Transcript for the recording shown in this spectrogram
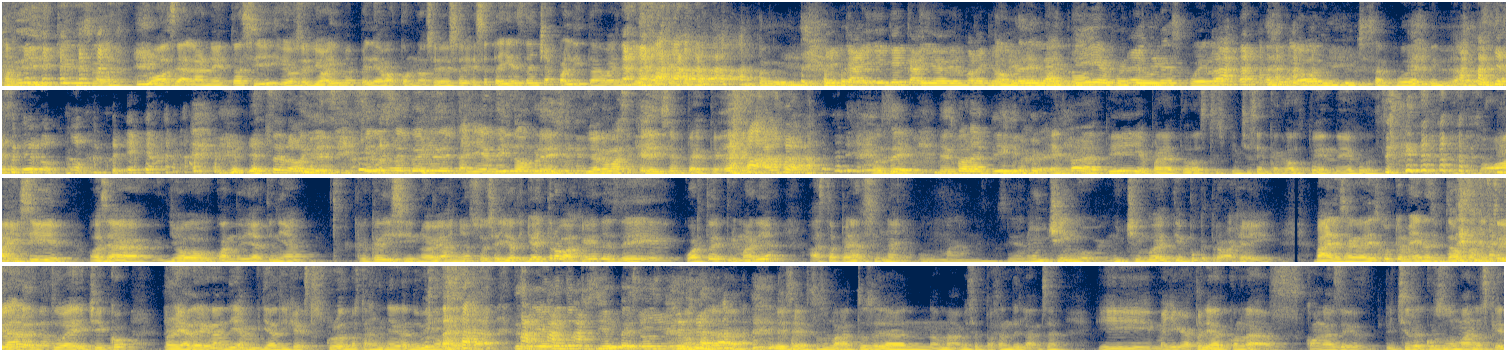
¿quiénes son? o sea, la neta sí. O sea, yo ahí me peleaba con, no sé, ese, ese taller está en Chapalita, güey. Que calle, que calle, a ver, para que Nombre vean. del patrón. enfrente de una escuela, al lado de un pinche Zancudas pintado. ya sé dónde. ya sé dónde. sí. ¿Quién es el dueño del taller? Di nombre. Yo nomás sé que le dicen Pepe. José, es para ti. Es para ti y para todos tus pinches encargados pendejos. Ay, sí. O sea, yo cuando ya tenía, creo que 19 años, o sea, yo, yo ahí trabajé desde cuarto de primaria hasta apenas hace un año. Oh, mames, o sea. Un chingo, güey. Un chingo de tiempo que trabajé ahí. Vale, les agradezco que me hayan aceptado cuando estoy, Claro, ¿no? estuve de chico. Pero ya de grande ya, ya dije, estos culos me están negrando nombre. Te estoy dando tus 100 pesos. No, decía, estos vatos, o sea, no mames, se pasan de lanza. Y me llegué a pelear con las, con las de pinches recursos humanos que Y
